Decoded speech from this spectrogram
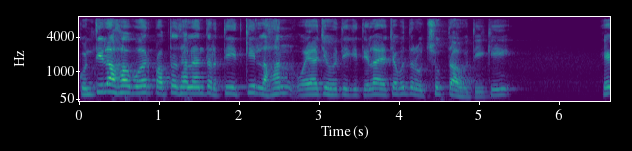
कुंतीला हा वर प्राप्त झाल्यानंतर ती इतकी लहान वयाची होती की तिला याच्याबद्दल उत्सुकता होती की हे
